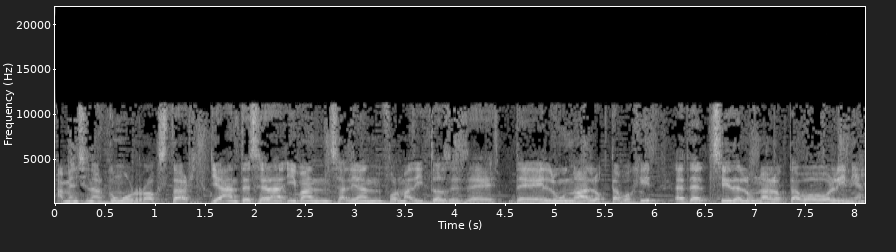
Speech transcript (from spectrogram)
a mencionar como rockstars. Ya antes era, iban, salían formaditos desde del 1 al octavo hit. eh, del- sí, del 1 al octavo línea.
